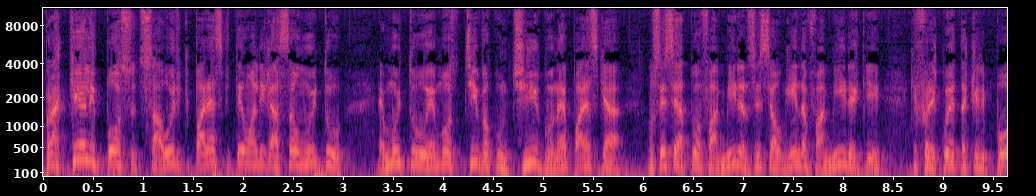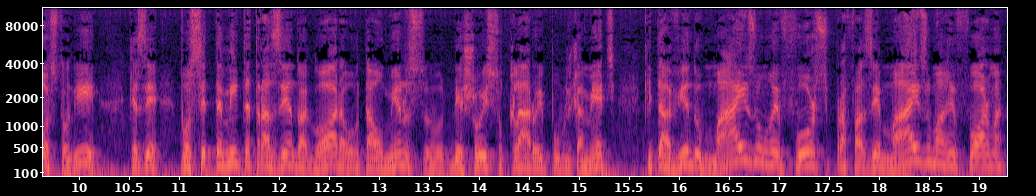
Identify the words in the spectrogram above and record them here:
para aquele posto de saúde que parece que tem uma ligação muito é muito emotiva contigo, né? Parece que a, não sei se é a tua família, não sei se é alguém da família que, que frequenta aquele posto ali. Quer dizer, você também está trazendo agora, ou tá, ao menos deixou isso claro aí publicamente, que está vindo mais um reforço para fazer mais uma reforma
